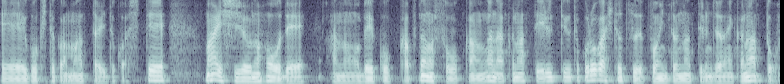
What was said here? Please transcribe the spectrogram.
えー、動きとかもあったりとかして、まあ、やはり市場の方で、あの米国株との相関がなくなっているっていうところが一つポイントになってるんじゃないかなと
